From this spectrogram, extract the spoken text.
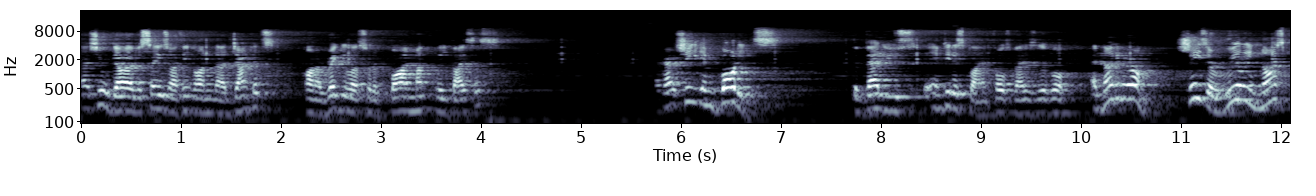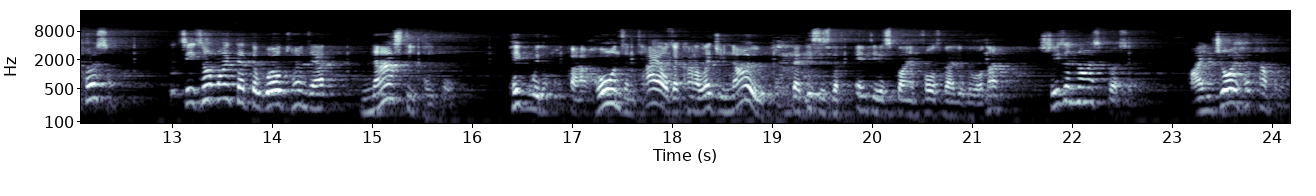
Uh, she would go overseas, I think, on uh, junkets on a regular sort of bi-monthly basis. Okay, she embodies the values, the empty display and false values of the world. And don't get me wrong, she's a really nice person. See, it's not like that the world turns out nasty people. People with uh, horns and tails that kind of let you know that this is the empty display and false value of the world. No, she's a nice person. I enjoy her company.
